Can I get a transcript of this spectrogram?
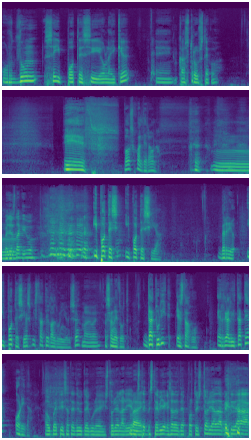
Ordun ze hipotesi olaike e, Castro usteko. E, Bauz galdera ona. mm, Baina ez dakigu. hipotesi, hipotesia. Berriro, hipotesia ez biztatik galdu inoiz, eh? Bai, bai. Esan edut. Daturik ez dago. Errealitatea hori da. Hau beti izaten dute gure historialari, Bai. beste, beste biek esaten dute protohistoria da, beti da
